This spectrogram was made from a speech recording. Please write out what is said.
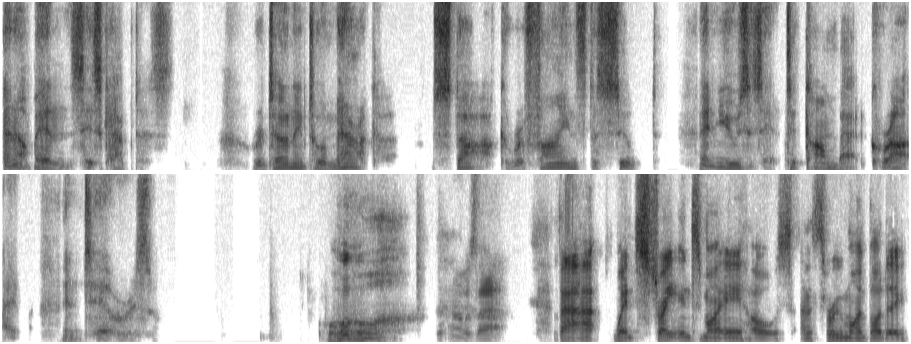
and upends his captors. Returning to America, Stark refines the suit and uses it to combat crime and terrorism. Ooh, How was that? that went straight into my ear holes and through my body.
